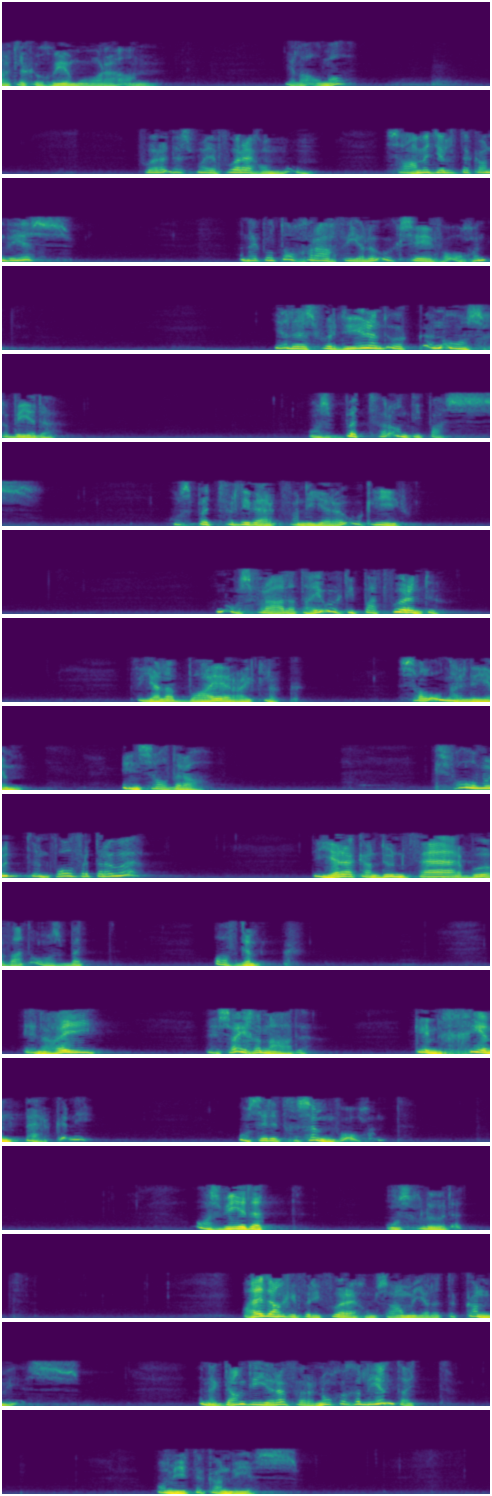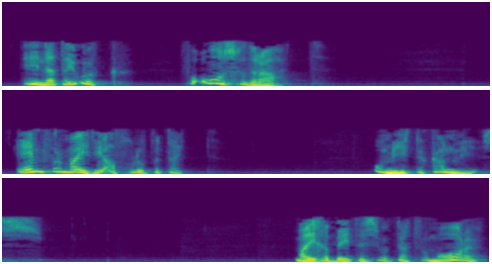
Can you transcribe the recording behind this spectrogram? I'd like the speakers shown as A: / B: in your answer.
A: Hartlike goeiemôre aan julle almal. Voor dit is my voorreg om om saam met julle te kan wees. En ek wil tog graag vir julle ook sê vanoggend julle is voortdurend ook in ons gebede. Ons bid vir Antipas. Ons bid vir die werk van die Here ook hier. Ons vra dat hy ook die pad vorentoe vir julle baie ryklik sal onderneem en sal dra. Ek is vol moed en vol vertroue. Die Here kan doen ver bo wat ons bid of dink. En hy en sy genade ken geen perke nie. Ons het dit gesing vanoggend. Ons weet dit. Ons glo dit. Baie dankie vir die voorreg om saam met julle te kan wees. En ek dank die Here vir nog 'n geleentheid om hier te kan wees. En dat hy ook vir ons gedra het. En vir my die afgelope tyd om hier te kan wees. My gebed is ook dat vanmôre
